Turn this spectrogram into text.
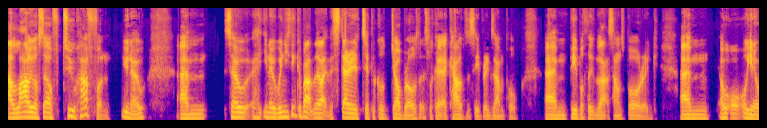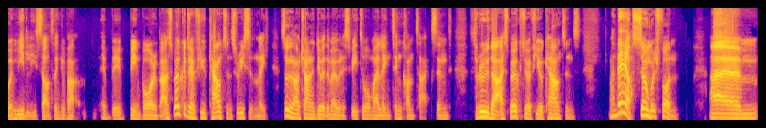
allow yourself to have fun. You know, um, so you know when you think about the, like the stereotypical job roles, let's look at accountancy for example. Um, people think that, that sounds boring, um, or, or, you know immediately start thinking about it being boring. But I've spoken to a few accountants recently. Something I'm trying to do at the moment is speak to all my LinkedIn contacts, and through that I spoke to a few accountants, and they are so much fun. Um,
